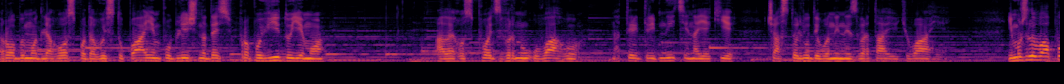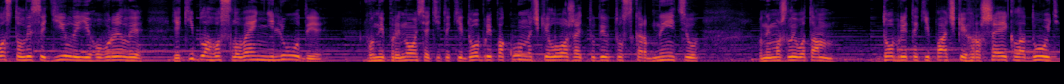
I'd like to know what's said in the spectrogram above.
робимо для Господа, виступаємо публічно, десь проповідуємо. Але Господь звернув увагу на ті дрібниці, на які часто люди вони не звертають уваги. І, можливо, апостоли сиділи і говорили, які благословенні люди. Вони приносять і такі добрі пакуночки ложать туди в ту скарбницю. Вони, можливо, там добрі такі пачки грошей кладуть.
